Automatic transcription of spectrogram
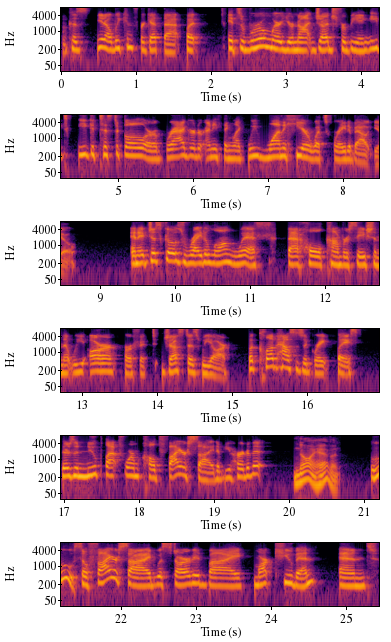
Because, you know, we can forget that. But it's a room where you're not judged for being e- egotistical or a braggart or anything. Like, we want to hear what's great about you. And it just goes right along with that whole conversation that we are perfect just as we are. But Clubhouse is a great place. There's a new platform called Fireside. Have you heard of it? no, I haven't. Ooh, so Fireside was started by Mark Cuban, and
